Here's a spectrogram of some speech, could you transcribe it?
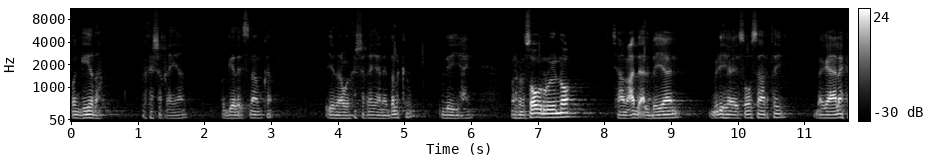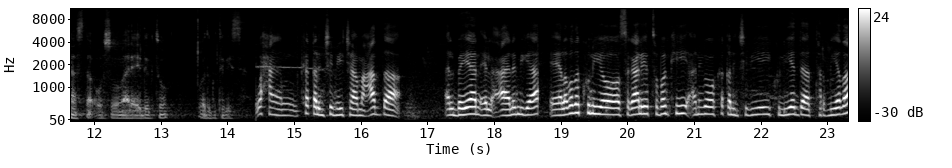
bangiyada way ka shaqeeyaan bangiyada islaamka iyadana way ka shaqeeyaan ee dalka u leeyahay. Markaynu soo ururino jaamacadda albayaan midhihii ay soo saartay magaalo kasta oo soomaaliya ay degto waad ugu tegaysaa waxaan ka qalin jabiyey jaamacadda albayaan ee caalamiga ee labada kun iyo sagaal iyo tobankii anigoo ka qalin jabiyey kuliyadda tarbiyada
